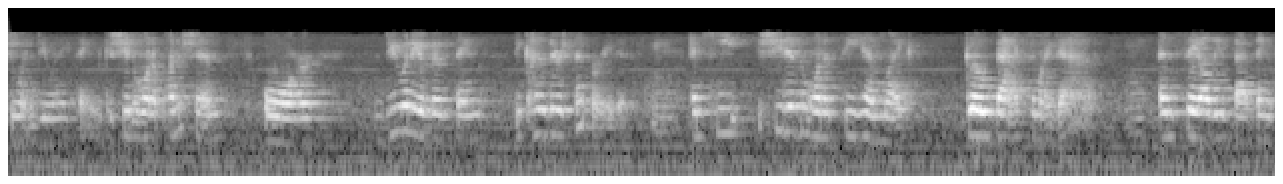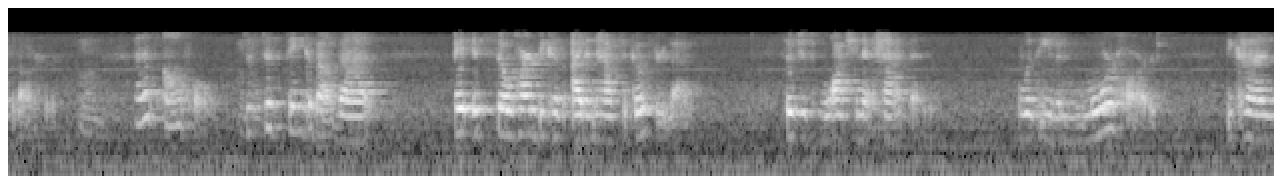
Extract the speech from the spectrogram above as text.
she wouldn't do anything because she didn't want to punish him or do any of those things because they're separated. Mm. And he she doesn't want to see him like go back to my dad Mm. and say all these bad things about her. Mm. And it's awful. Just to think about that, it, it's so hard because I didn't have to go through that. So just watching it happen was even more hard because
